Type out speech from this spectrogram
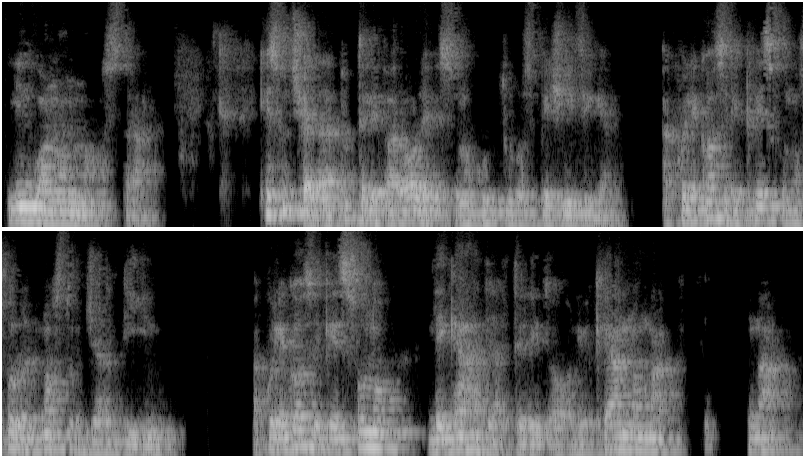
lingua non nostra. Che succede a tutte le parole che sono culturo specifiche, a quelle cose che crescono solo nel nostro giardino, a quelle cose che sono legate al territorio, che hanno una, una,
